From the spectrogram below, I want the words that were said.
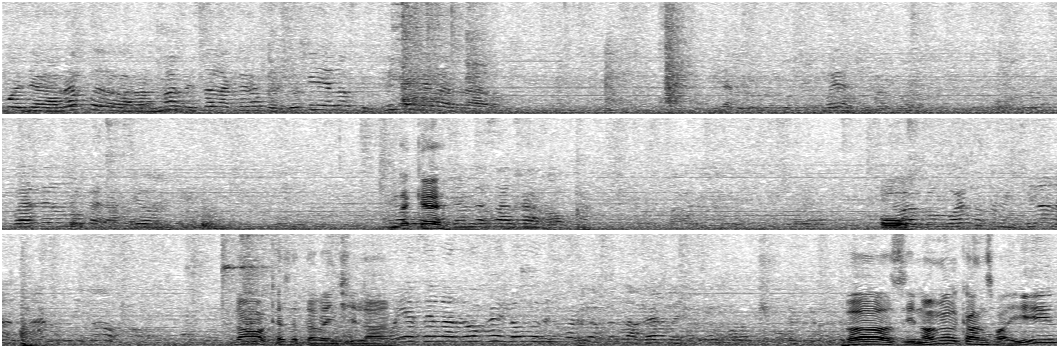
Pues de agarrar puedo agarrar más, está la cara, pero yo quería los que yo ya había agarrado. Mira, voy a, voy a hacer una operación. Una ¿De qué? operación de salsa roja. Si Oh. no pongo esto, se me enchilan las manos, mijo. No, que se te va a enchilar. Voy a hacer la roja y luego después voy a hacer la verde. Ah, si no me alcanzo a ir,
